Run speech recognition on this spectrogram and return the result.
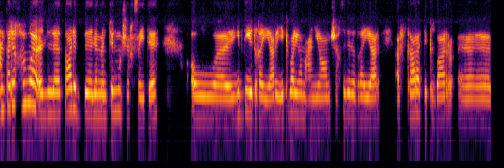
عن طريق هو الطالب لما تنمو شخصيته أو يبدي يتغير يكبر يوم عن يوم شخصيته تتغير أفكاره تكبر آه،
